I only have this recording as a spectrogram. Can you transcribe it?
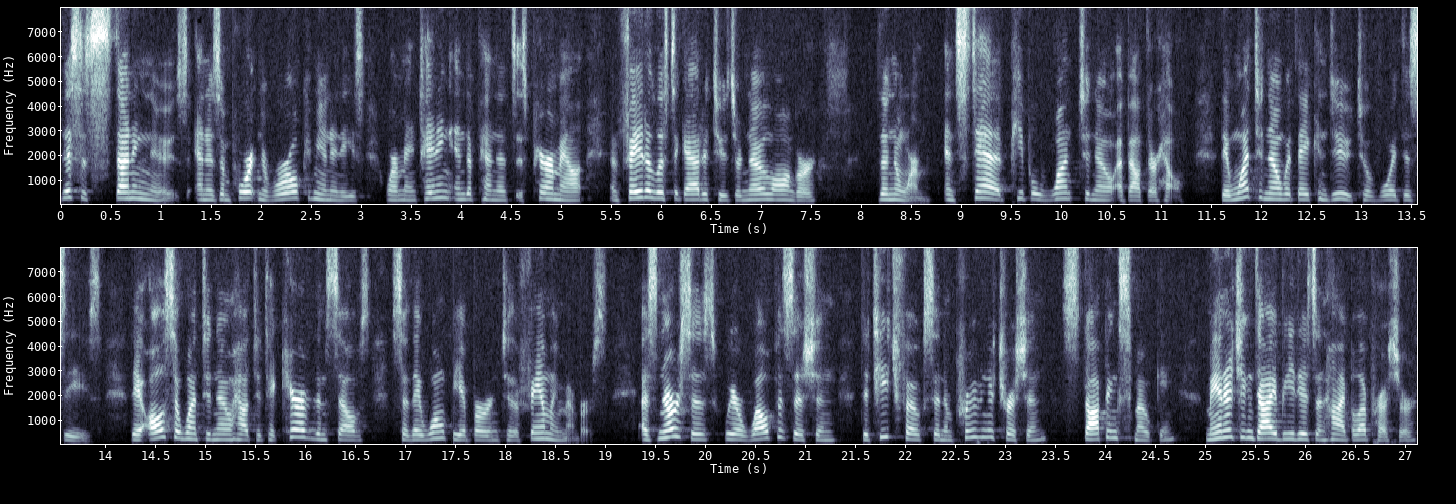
This is stunning news and is important to rural communities where maintaining independence is paramount and fatalistic attitudes are no longer the norm. Instead, people want to know about their health. They want to know what they can do to avoid disease. They also want to know how to take care of themselves so they won't be a burden to their family members. As nurses, we are well positioned to teach folks that improving nutrition, stopping smoking, managing diabetes and high blood pressure,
